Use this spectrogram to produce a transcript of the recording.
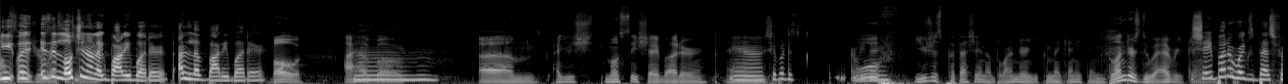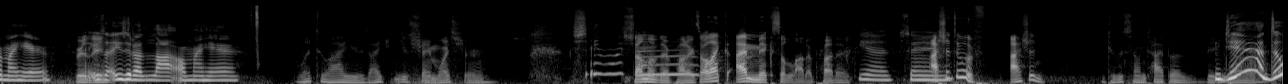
You, send you is it lotion or like body butter? I love body butter. both? I have both. Uh, Um, I use sh- mostly shea butter. Yeah, shea butter's everything. Oof, you just put that shit in a blender. And you can make anything. Blenders do everything. Shea butter works best for my hair. I Really? use, I use it a lot on my hair. What do I use? I use Shea Moisture. Some of their products. I like. I mix a lot of products. Yeah, same. I should do a. f- I should do some type of video. Yeah, do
